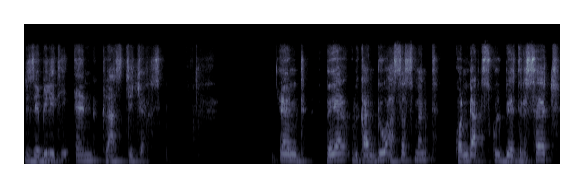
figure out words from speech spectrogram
disability and class teachers. And there we can do assessment, conduct school-based research,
